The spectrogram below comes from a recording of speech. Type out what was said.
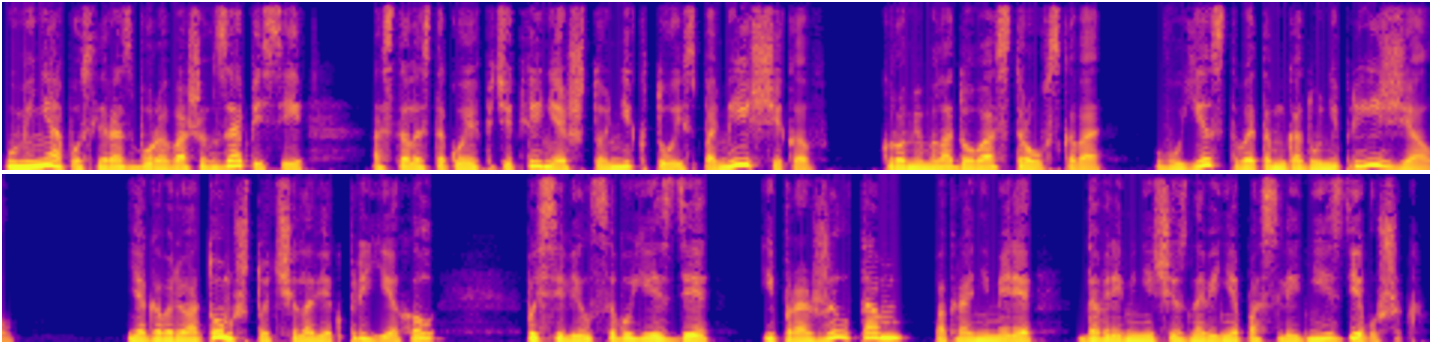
«У меня после разбора ваших записей осталось такое впечатление, что никто из помещиков, кроме молодого Островского, в уезд в этом году не приезжал. Я говорю о том, что человек приехал, поселился в уезде и прожил там, по крайней мере, до времени исчезновения последней из девушек.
